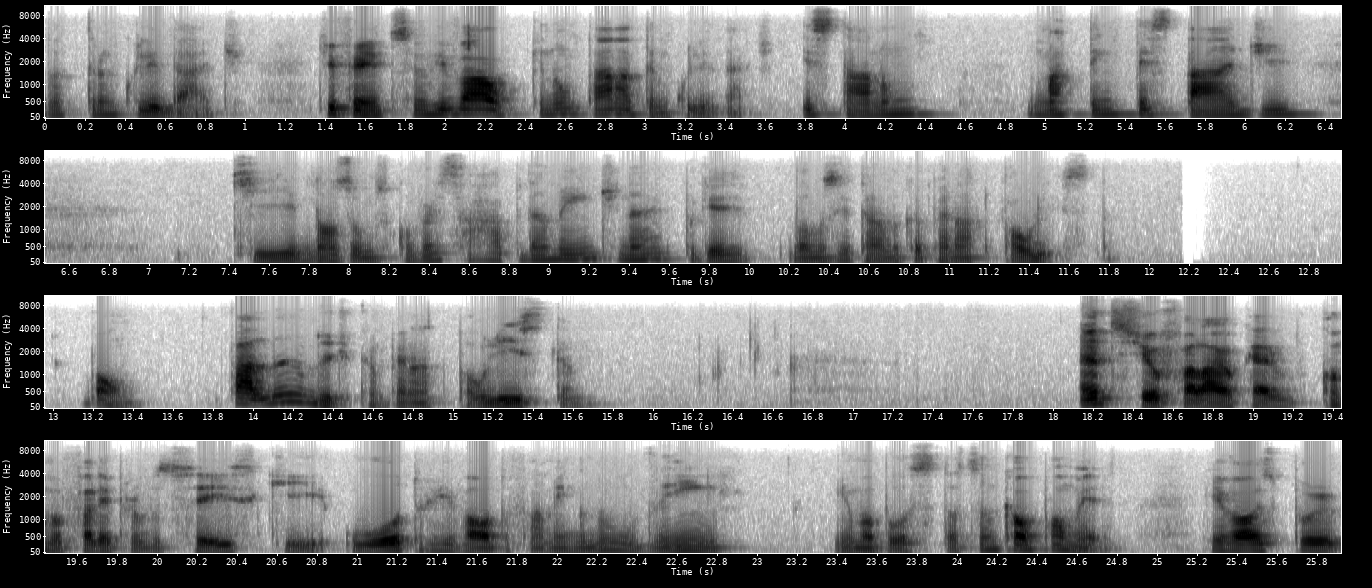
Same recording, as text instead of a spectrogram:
na tranquilidade. Diferente do seu rival, que não está na tranquilidade. Está num, numa tempestade que nós vamos conversar rapidamente, né? Porque vamos entrar no Campeonato Paulista. Bom, falando de Campeonato Paulista, Antes de eu falar, eu quero, como eu falei para vocês, que o outro rival do Flamengo não vem em uma boa situação, que é o Palmeiras. Rival espor,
